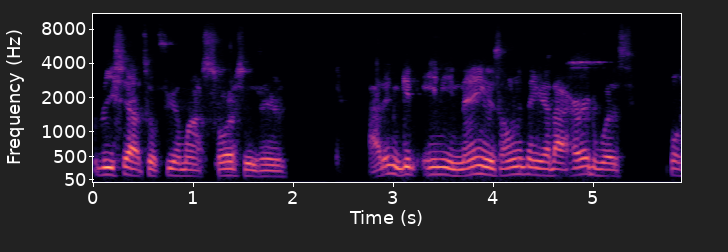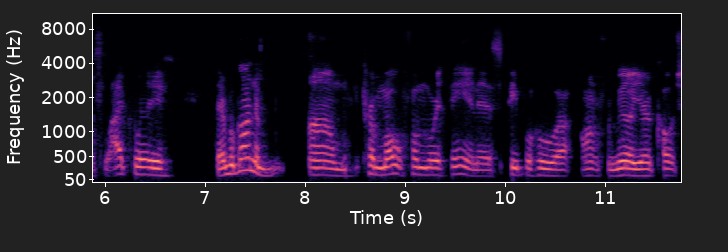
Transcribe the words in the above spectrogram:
reached out to a few of my sources and I didn't get any names. The only thing that I heard was most likely they were going to um, promote from within. As people who are, aren't familiar, Coach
